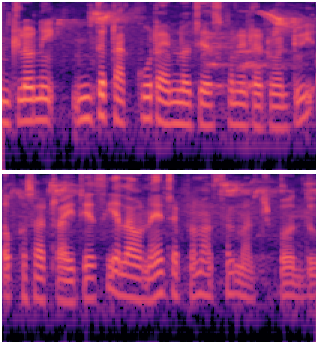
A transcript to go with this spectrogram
ఇంట్లోని ఇంత తక్కువ టైంలో చేసుకునేటటువంటివి ఒక్కసారి ట్రై చేసి ఎలా ఉన్నాయో చెప్పడం అస్సలు మర్చిపోవద్దు.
